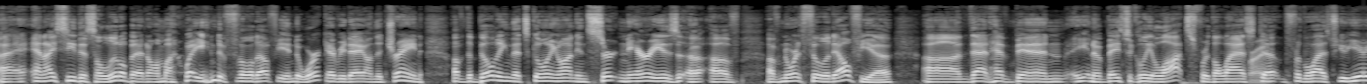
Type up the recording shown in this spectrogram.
uh, and I see this a little bit on my way into Philadelphia into work every day on the train of the building that's going on in certain areas uh, of of North Philadelphia uh, that have been you know basically lots for the last right. uh, for the last few years.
